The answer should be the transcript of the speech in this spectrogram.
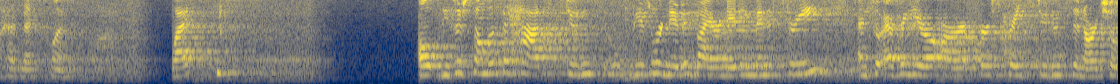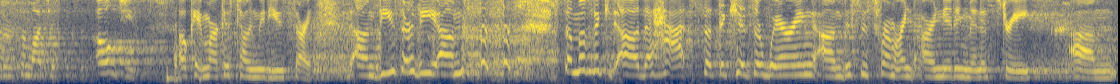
ahead, next one. What? Oh, these are some of the hats students, these were knitted by our knitting ministry. And so every year our first grade students and our children from autistic, oh geez. Okay, Mark is telling me to use, sorry. Um, these are the, um, some of the, uh, the hats that the kids are wearing. Um, this is from our, our knitting ministry, um,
